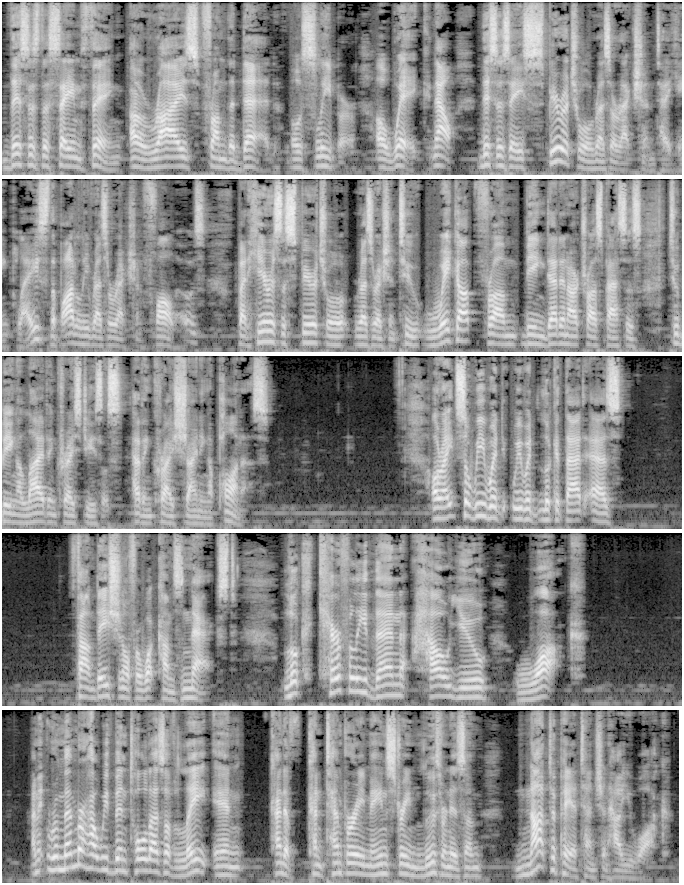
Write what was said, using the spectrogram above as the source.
this is the same thing. Arise from the dead, O sleeper, awake. Now, this is a spiritual resurrection taking place. The bodily resurrection follows. But here is the spiritual resurrection to wake up from being dead in our trespasses to being alive in Christ Jesus, having Christ shining upon us. All right, so we would we would look at that as foundational for what comes next. Look carefully then how you walk. I mean, remember how we've been told as of late in kind of contemporary mainstream Lutheranism not to pay attention how you walk.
